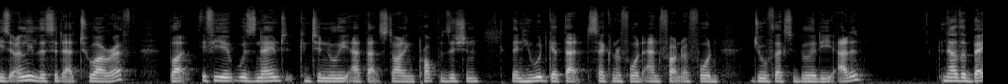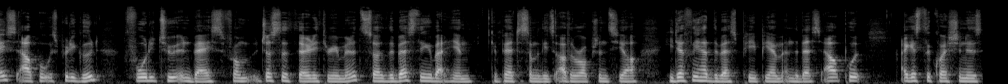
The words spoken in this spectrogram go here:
He's only listed at 2RF, but if he was named continually at that starting prop position, then he would get that second row forward and front row forward dual flexibility added. Now, the base output was pretty good 42 in base from just the 33 minutes. So, the best thing about him compared to some of these other options here, he definitely had the best PPM and the best output. I guess the question is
